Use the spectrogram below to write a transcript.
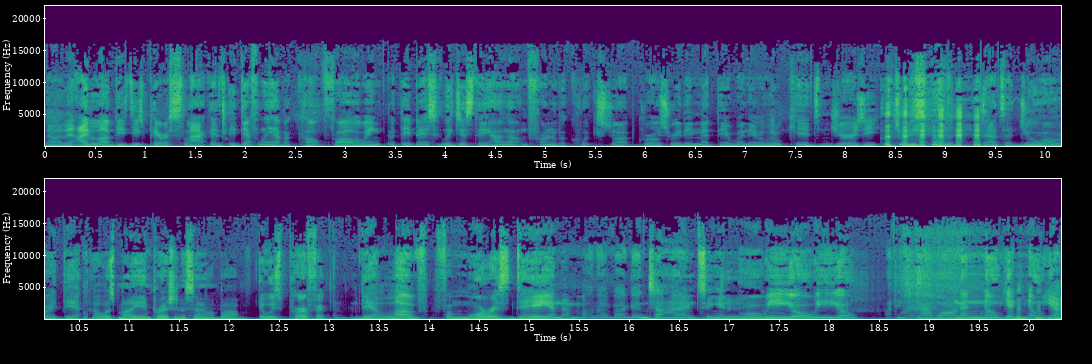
No, they, I love these. These pair of slackers, they definitely have a cult following, but they basically just they hung out in front of a quick stop grocery they met there when they were little kids in Jersey. That's, what he said. That's a duo right there. How was my impression of Silent Bob? It was perfect. Their love for Morris Day and the motherfucking time singing oh wee oh wee oh. I think I wanna know ya, know ya.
